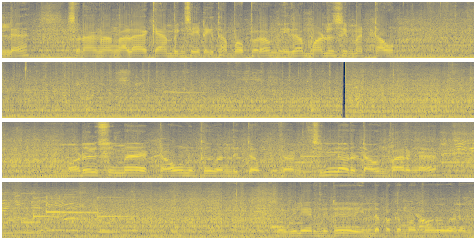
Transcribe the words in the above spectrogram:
இல்லை. ஸோ நாங்கள் அங்கால கேம்பிங் சைட்டுக்கு தான் போக போகிறோம் இதுதான் மடு சிம்ம டவுன் மடல் டவுனுக்கு வந்துட்டோம் இதான் சின்ன ஒரு டவுன் பாருங்கள் ஸோ இதில் இருந்துட்டு இந்த பக்கமாக போக வேணும்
